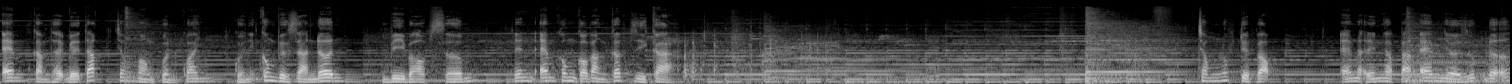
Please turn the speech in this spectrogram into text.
Em cảm thấy bế tắc trong vòng quẩn quanh của những công việc giản đơn vì vào học sớm nên em không có bằng cấp gì cả. Trong lúc tuyệt vọng, em đã đến gặp bác em nhờ giúp đỡ.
